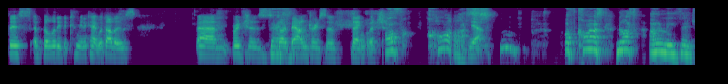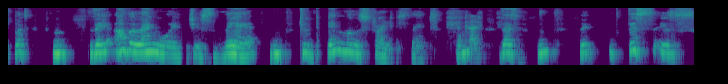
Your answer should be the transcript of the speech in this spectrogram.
this ability to communicate with others um, bridges That's, no boundaries of language. Of course. Yeah. Of course. Not only that, but the other language is there to demonstrate that. Okay. That this is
